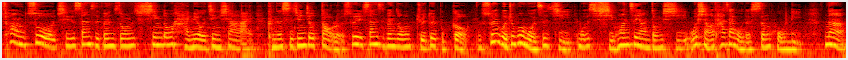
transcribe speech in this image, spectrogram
创作其实三十分钟心都还没有静下来，可能时间就到了，所以三十分钟绝对不够。所以我就问我自己，我喜欢这样东西，我想要它在我的生活里。那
